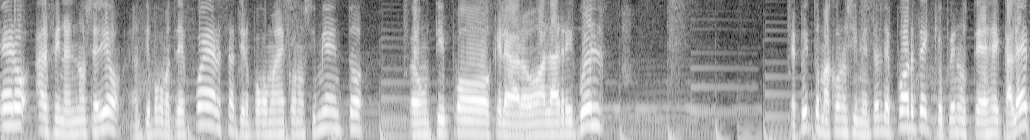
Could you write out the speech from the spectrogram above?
pero al final no se dio. Es un tipo con más de fuerza, tiene un poco más de conocimiento. Fue un tipo que le agarró a Larry Wills. Repito, más conocimiento del deporte. ¿Qué opinan ustedes de Khaled?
